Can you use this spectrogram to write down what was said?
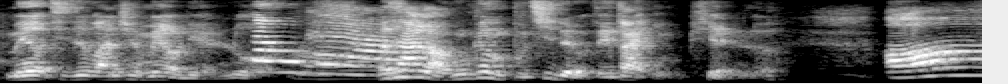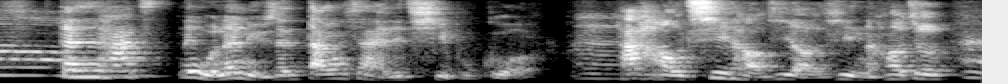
没有，其实完全没有联络。那 OK 啊。而且她老公根本不记得有这段影片了。哦。但是她那我那女生当下还是气不过，她好气好气好气，然后就嗯。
